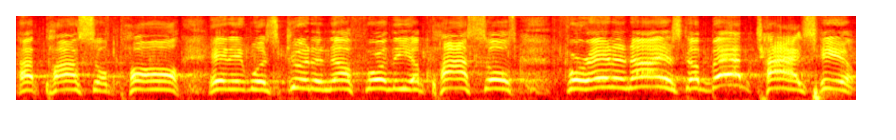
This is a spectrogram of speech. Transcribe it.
apostle Paul, and it was good enough for the apostles for Ananias to baptize him.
